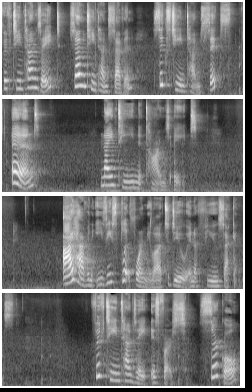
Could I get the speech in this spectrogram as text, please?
15 times 8, 17 times 7, 16 times 6, and 19 times 8. I have an easy split formula to do in a few seconds. 15 times 8 is first. Circle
